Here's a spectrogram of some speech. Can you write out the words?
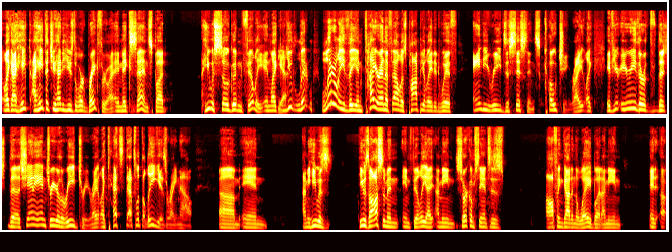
like I hate I hate that you had to use the word breakthrough. I, it makes sense, but he was so good in Philly, and like Yeah. you, lit- literally, the entire NFL is populated with Andy Reid's assistants coaching, right? Like if you're you're either the the Shanahan tree or the Reid tree, right? Like that's that's what the league is right now. Um, and I mean, he was he was awesome in in Philly. I, I mean, circumstances often got in the way, but I mean, and uh,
